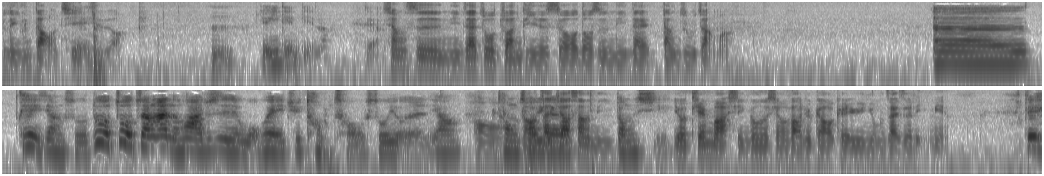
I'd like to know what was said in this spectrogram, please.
领导气质哦，嗯，有一点点啦。像是你在做专题的时候，都是你在当组长吗？呃，可以以这样说。如果做专案的话，就是我会去统筹所有的人要哦，统筹再加上你东西。有天马行空的想法，就刚好可以运用在这里面。对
